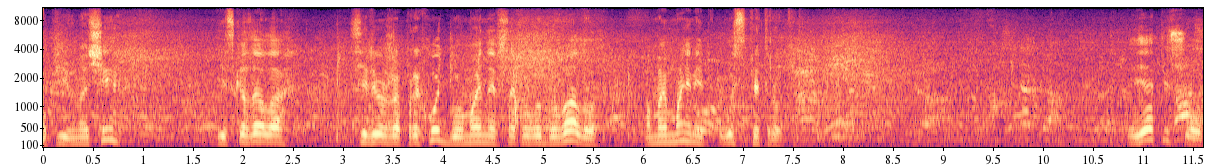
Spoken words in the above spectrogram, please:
опівночі і сказала, Сережа, приходь, бо в мене все повибивало, а моїй мамі 85 років. І я пішов.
